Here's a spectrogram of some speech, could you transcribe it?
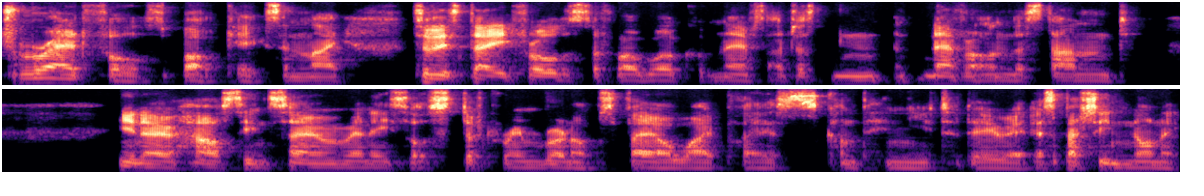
dreadful spot kicks. And like to this day, for all the stuff about World Cup nerves, I just n- never understand, you know, how seeing so many sort of stuttering run ups fail why players continue to do it, especially non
